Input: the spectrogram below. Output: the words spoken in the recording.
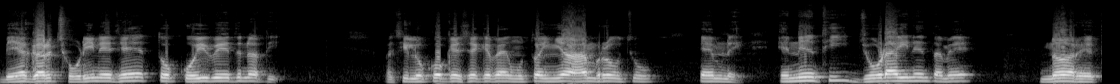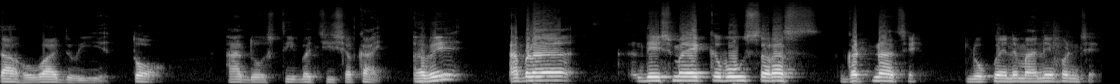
બે ઘર છોડીને છે તો કોઈ વેદ નથી. પછી લોકો કહેશે કે ભાઈ હું તો અહીંયા આમ રહું છું, એમ નહીં. એનેથી જોડાઈને તમે ન રહેતા હોવા જોઈએ તો. આ દોષથી બચી શકાય. હવે આપણા દેશમાં એક બહુ સરસ ઘટના છે. લોકો એને માને પણ છે.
